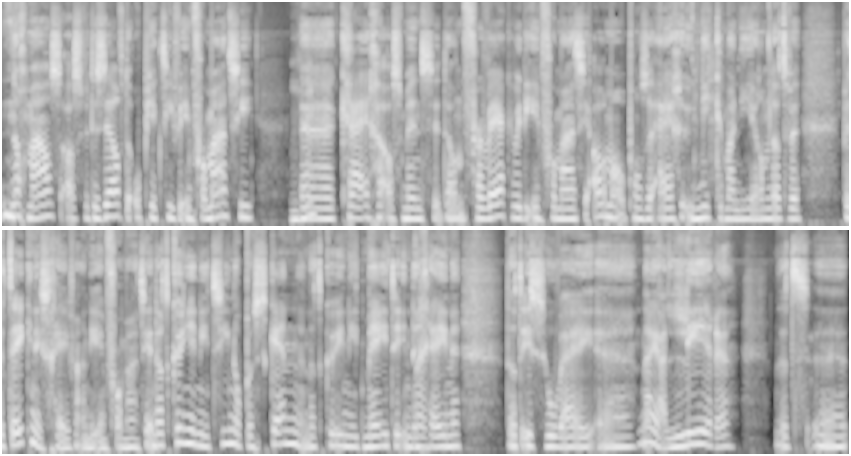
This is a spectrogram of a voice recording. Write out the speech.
nogmaals, als we dezelfde objectieve informatie Mhm. Eh, krijgen als mensen, dan verwerken we die informatie allemaal op onze eigen unieke manier. Omdat we betekenis geven aan die informatie. En dat kun je niet zien op een scan en dat kun je niet meten in degene. Dat is hoe wij uh, nou ja, leren dat, uh,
